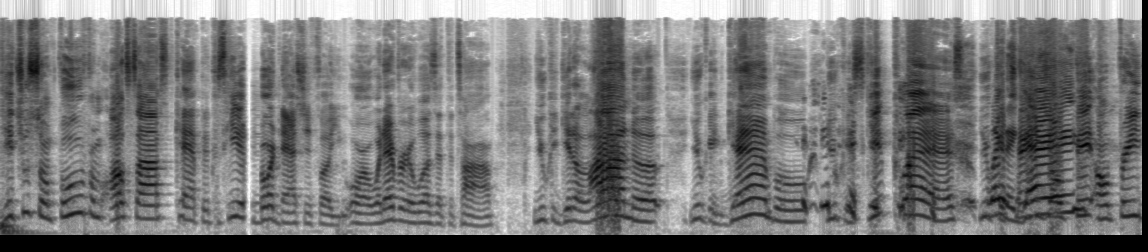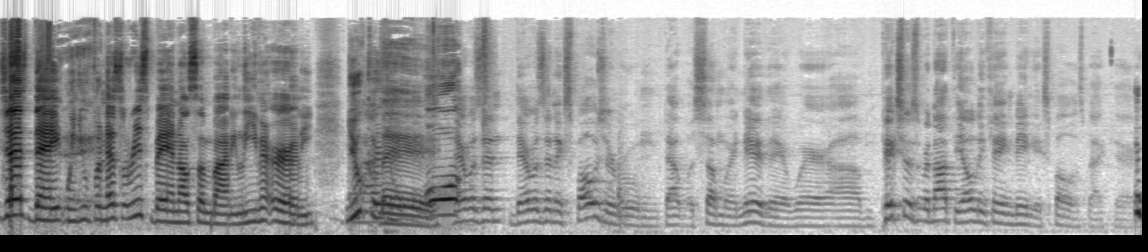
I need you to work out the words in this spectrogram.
get you some food from outside campus because he would DoorDash it for you or whatever it was at the time. You could get a lineup. You can gamble. You can skip class. You Play can the change game. your fit on free just date when you finesse a wristband on somebody leaving early. You could, or there was an there was an exposure room that was somewhere near there where um, pictures were not the only thing being exposed back there.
